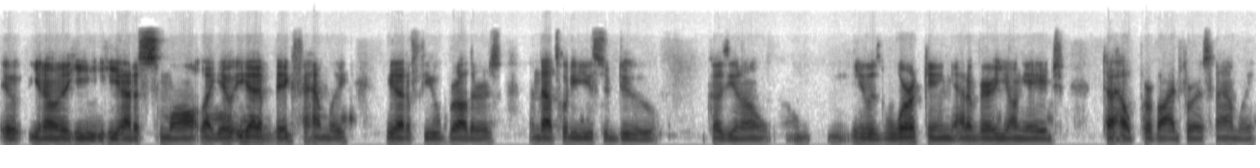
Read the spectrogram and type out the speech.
It, you know, he he had a small like it, he had a big family. He had a few brothers, and that's what he used to do because you know he was working at a very young age to help provide for his family.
